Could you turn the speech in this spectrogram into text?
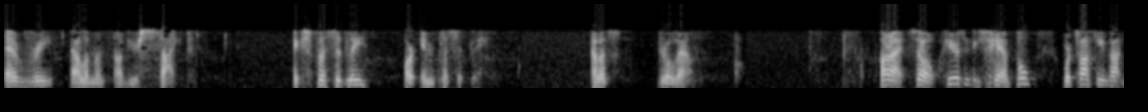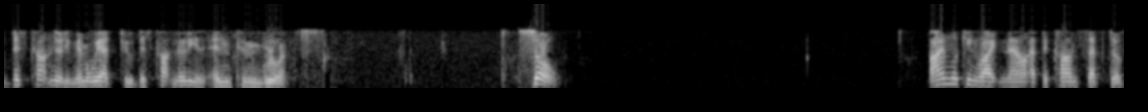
every element of your site, explicitly or implicitly. Now let's drill down. All right, so here's an example. We're talking about discontinuity. Remember we had two, discontinuity and incongruence. So, I'm looking right now at the concept of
